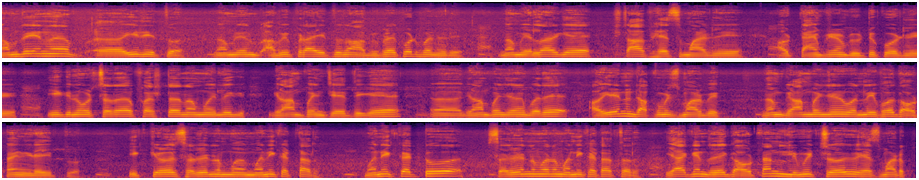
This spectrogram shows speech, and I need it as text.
ನಮ್ಮದೇನು ಇದಿತ್ತು. ನಮ್ದೇನು ಅಭಿಪ್ರಾಯ ಇತ್ತು ನಾವು ಅಭಿಪ್ರಾಯ ಕೊಟ್ಟು ಬಂದಿರಿ ನಮ್ಮ ಎಲ್ಲರಿಗೆ ಸ್ಟಾಫ್ ಹೆಸ್ ಮಾಡಲಿ ಅವ್ರು ಟೈಮ್ ಟು ಟೈಮ್ ಡ್ಯೂಟಿ ಕೊಡಲಿ. ಈಗ ನೋಡಿ ಸರ ಫಸ್ಟ್ ನಮ್ಮ ಇಲ್ಲಿ ಗ್ರಾಮ ಪಂಚಾಯತಿಗೆ ಗ್ರಾಮ ಪಂಚಾಯತ್ ಬರೀ ಅವು ಏನು ಡಾಕ್ಯುಮೆಂಟ್ಸ್ ಮಾಡಬೇಕು. ನಮ್ಮ ಗ್ರಾಮ ಪಂಚಾಯತ್ ಒನ್ಲಿ ಹೋಗಿ ಔಟಾಂಗ್ ಇಡೇ ಇತ್ತು. ಈಗ ಕೇಳೋ ಸರ್ವೆ ನಮ್ಮ ಮನೆ ಕಟ್ಟಾರ. ಮನೆ ಕಟ್ಟು ಸರ್ವೆ ನಂಬರ್ ಮನೆ ಕಟ್ಟಾತಾರೆ. ಯಾಕೆಂದರೆ ಗೌಟನ್ ಲಿಮಿಟ್ಸ್ ಹೆಸ್ ಮಾಡಕ್ಕೆ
